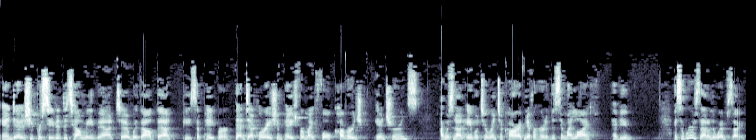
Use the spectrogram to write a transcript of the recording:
And uh, she proceeded to tell me that uh, without that piece of paper, that declaration page for my full coverage insurance, I was not able to rent a car. I've never heard of this in my life. Have you? I said, where is that on the website?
